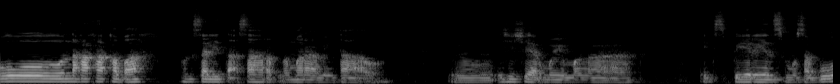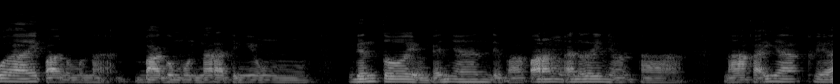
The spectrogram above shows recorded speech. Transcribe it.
o nakakakaba magsalita sa harap ng maraming tao. Yung isi-share mo yung mga experience mo sa buhay, paano mo na, bago mo narating yung ganito, yung ganyan, di ba? Parang ano rin yun, ah, nakakaiyak, kaya,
